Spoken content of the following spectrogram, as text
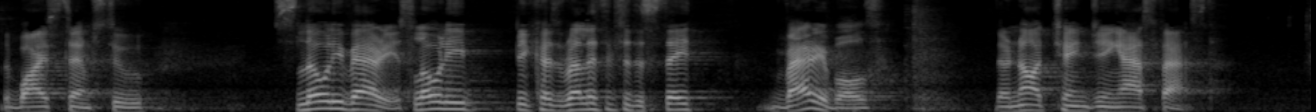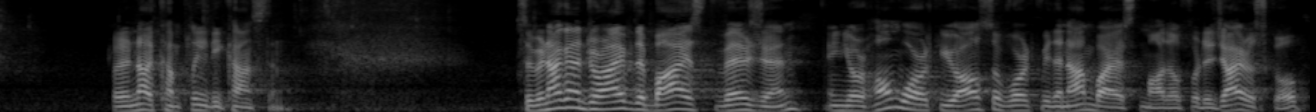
the bias terms to slowly vary. Slowly because relative to the state variables, they're not changing as fast. But they're not completely constant. So we're not going to derive the biased version. In your homework, you also work with an unbiased model for the gyroscope.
